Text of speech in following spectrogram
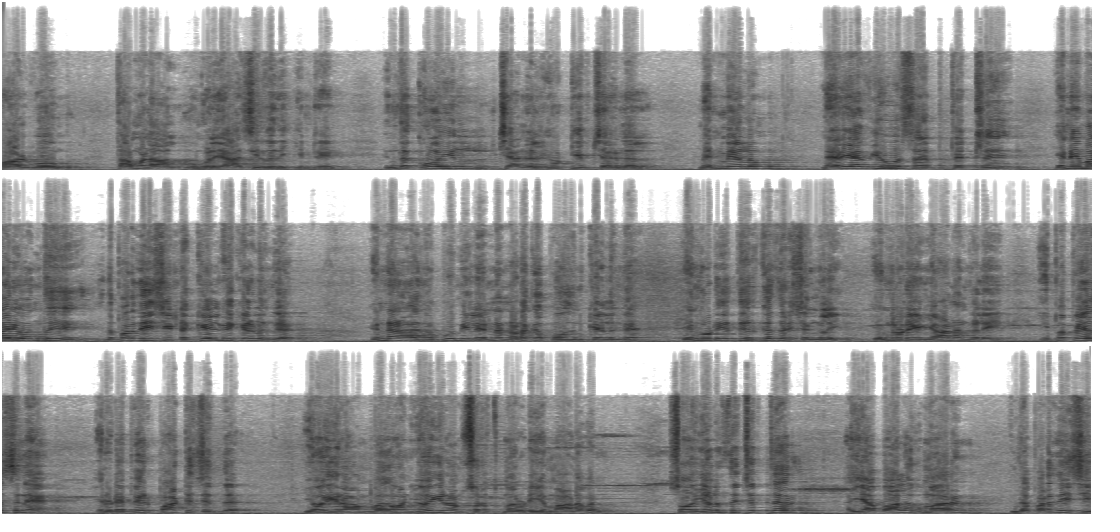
வாழ்வோம். தமிழால் உங்களை ஆசீர்வதிக்கின்றேன். இந்த கோயில் சேனல் யூடியூப் சேனல் மென்மேலும் நிறையா வியூவர்ஸை பெற்று என்னை மாதிரி வந்து இந்த பரதேசிகிட்ட கேள்வி கேளுங்க. என்ன அந்த பூமியில் என்ன நடக்க போகுதுன்னு கேளுங்க. எங்களுடைய தீர்க்க தரிசனங்களை எங்களுடைய ஞானங்களை இப்போ பேசினேன் என்னுடைய பேர் பாட்டு சித்தர் யோகிராம் பகவான் யோகிராம் சுரத்குமாருடைய மாணவன். ஸோ எழுத்து சித்தர் ஐயா பாலகுமாரன் இந்த பரதேசி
